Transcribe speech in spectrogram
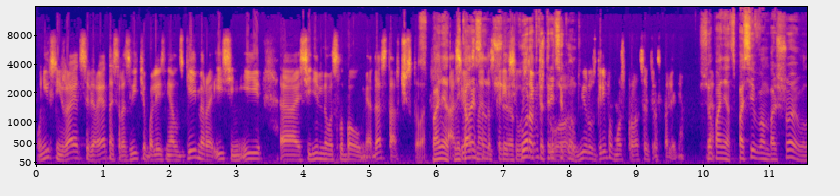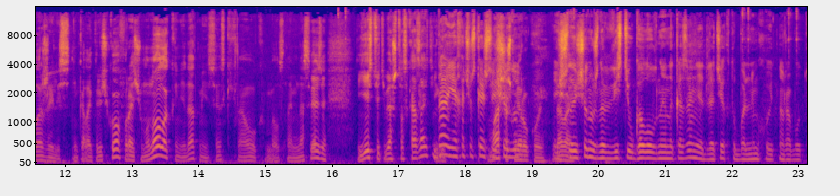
у них снижается вероятность развития болезни Альцгеймера и, син, и э, синильного слабоумия, да, старческого. Понятно. А Николай это, скорее всего, коротко, с тем, 30 секунд. вирус гриппа может провоцировать воспаление. Все да. понятно. Спасибо вам большое, уложились. Николай Крючков, врач-иммунолог, кандидат медицинских наук, был с нами на связи. Есть у тебя что сказать, Игорь? Да, я хочу сказать, что Машешь еще, мне рукой. Что еще нужно ввести уголовное наказание для тех, кто больным ходит на работу.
